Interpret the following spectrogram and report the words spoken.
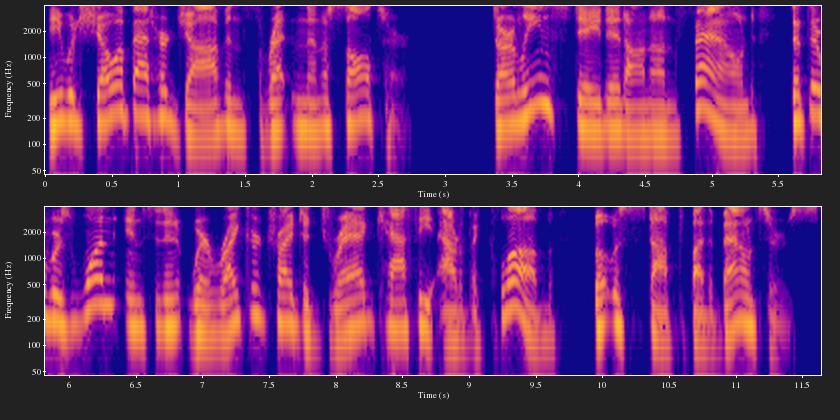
he would show up at her job and threaten and assault her. Darlene stated on Unfound that there was one incident where Ryker tried to drag Kathy out of the club, but was stopped by the bouncers.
